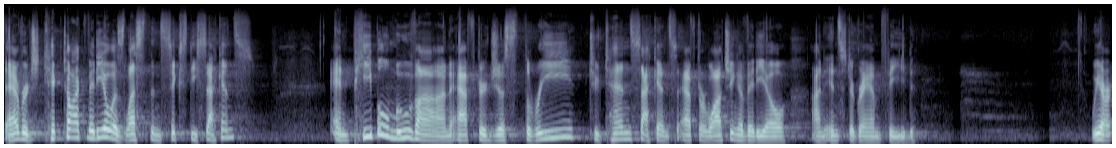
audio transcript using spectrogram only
The average TikTok video is less than 60 seconds. And people move on after just three to 10 seconds after watching a video on Instagram feed. We are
